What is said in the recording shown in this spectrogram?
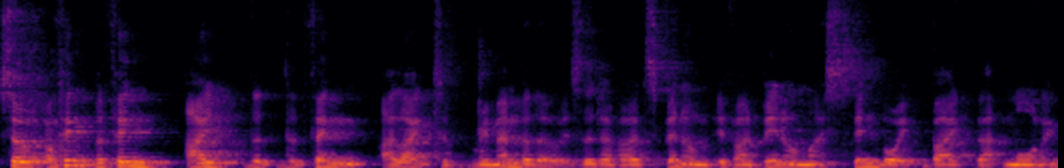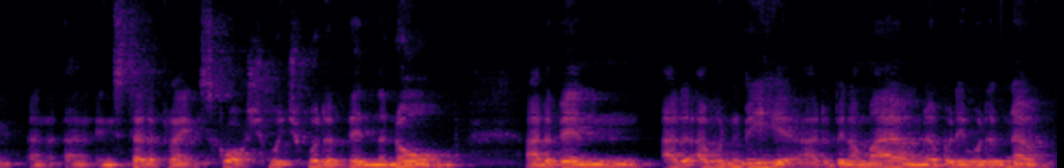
So I think the thing I the, the thing I like to remember though is that if I'd spin on if I'd been on my spin bike that morning and, and instead of playing squash, which would have been the norm, I'd have been I'd, I would not be here. I'd have been on my own. Nobody would have known.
